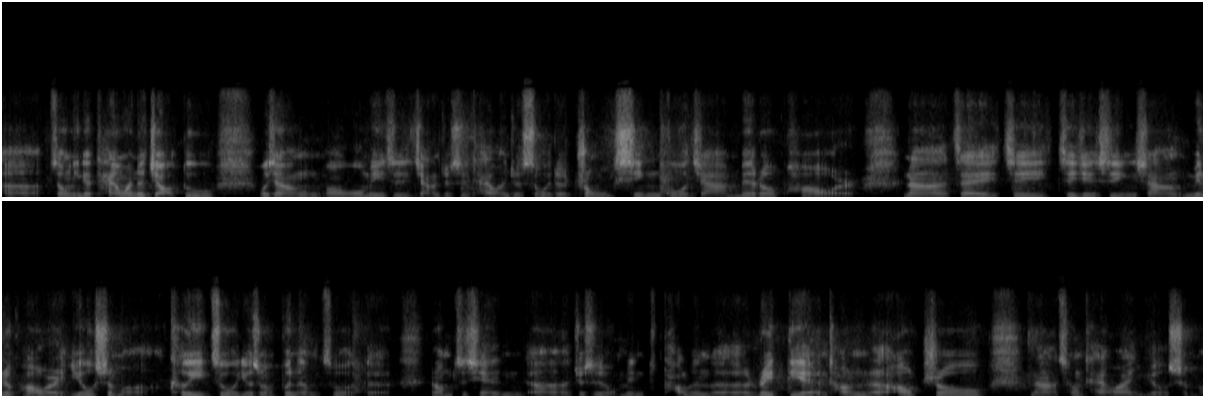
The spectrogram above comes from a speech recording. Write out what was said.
呃从一个台湾的角度，我想哦我们一直讲就是台湾就所谓的中型国家 middle power，那在这这件事情上 middle power 有什么可以做，有什么不能做的？那我们之前呃就是我们讨论了瑞典，讨论了澳洲，那从台湾有什么？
